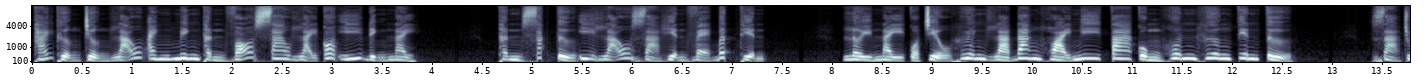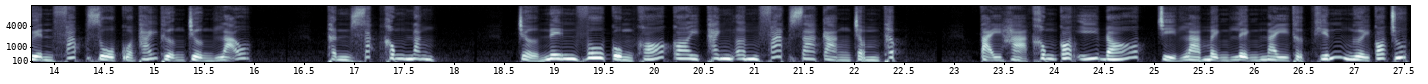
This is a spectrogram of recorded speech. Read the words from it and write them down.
Thái thượng trưởng lão anh minh thần võ sao lại có ý định này? Thần sắc tử y lão giả hiện vẻ bất thiện. Lời này của triệu huyên là đang hoài nghi ta cùng hôn hương tiên tử. Giả truyền pháp dụ của thái thượng trưởng lão. Thần sắc không năng. Trở nên vô cùng khó coi thanh âm phát ra càng trầm thấp. Tại hạ không có ý đó, chỉ là mệnh lệnh này thực khiến người có chút.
